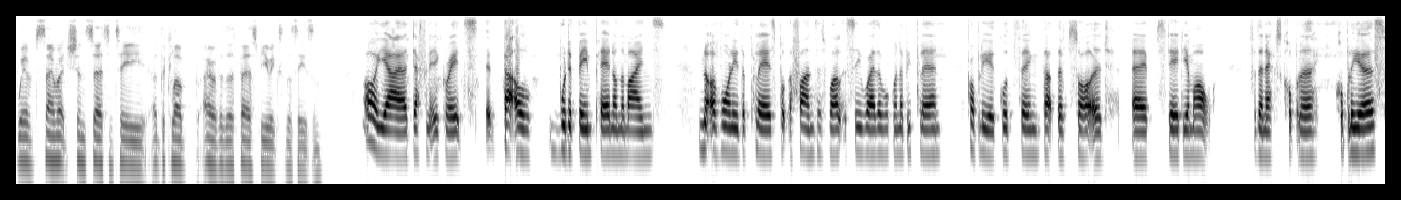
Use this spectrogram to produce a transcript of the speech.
with so much uncertainty at the club over the first few weeks of the season. Oh yeah, I definitely agree. It's, that'll would have been playing on the minds not of only the players but the fans as well to see where they were going to be playing. Probably a good thing that they've sorted a stadium out for the next couple of couple of years.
